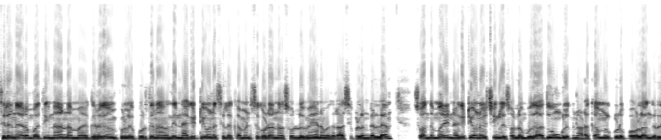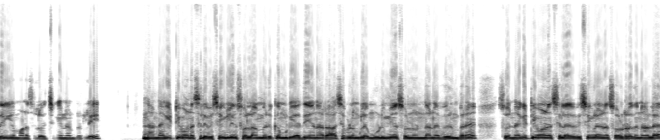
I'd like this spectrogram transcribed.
சில நேரம் பார்த்தீங்கன்னா நம்ம கிரக அமைப்புகளை பொறுத்து நான் வந்து நெகட்டிவான சில கமெண்ட்ஸ் கூட நான் சொல்லுவேன் நமது ராசி பலன்களில். ஸோ அந்த மாதிரி நெகட்டிவான விஷயங்களை சொல்லும்போது அதுவும் உங்களுக்கு நடக்காமல் கூட போகலாங்கிறது நீங்கள் மனசில் வச்சுக்க நண்பர்களே. நான் நெகட்டிவான சில விஷயங்களையும் சொல்லாமல் இருக்க முடியாது. ஏன்னா ராசி பலன்களை முழுமையாக சொல்லணும்னு தான் நான் விரும்புகிறேன் ஸோ நெகட்டிவான சில விஷயங்களை நான் சொல்கிறதுனால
